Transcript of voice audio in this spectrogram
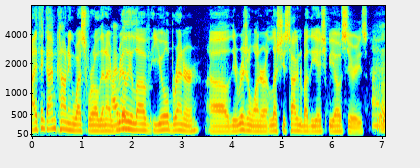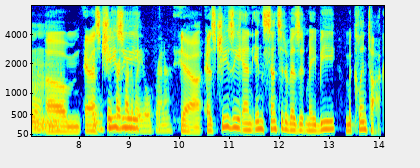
I think I'm counting Westworld, and I, I really would. love Yul Brynner, uh, the original one, or unless she's talking about the HBO series. Either. Um, as And she's probably talking about cheesy, you, Brenner. yeah, as cheesy and insensitive as it may be, McLintock.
